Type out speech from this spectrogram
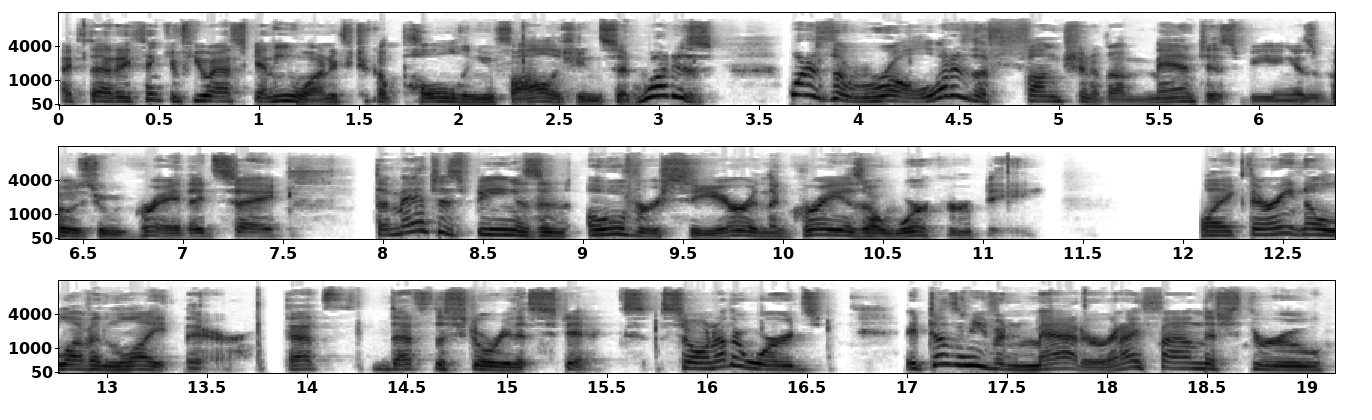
that, I think if you ask anyone, if you took a poll in ufology and said, what is, what is the role, what is the function of a mantis being as opposed to a gray? They'd say the mantis being is an overseer and the gray is a worker bee. Like there ain't no love and light there. That's that's the story that sticks. So in other words, it doesn't even matter. And I found this through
